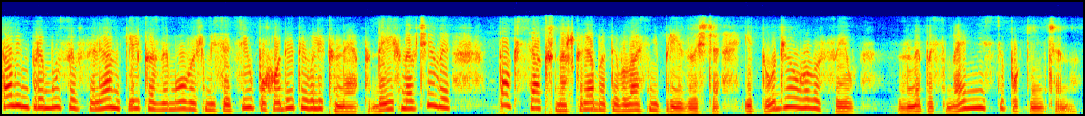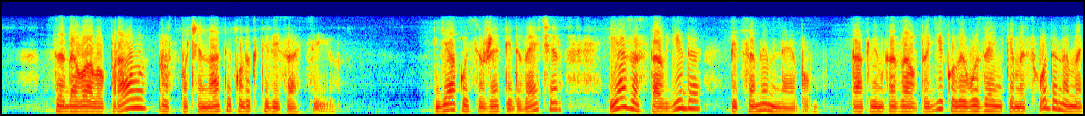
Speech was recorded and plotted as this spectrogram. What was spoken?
Сталін примусив селян кілька зимових місяців походити в лікнеп, де їх навчили так сяк нашкрябати власні прізвища, і тут же оголосив з неписьменністю покінчено. Це давало право розпочинати колективізацію. Якось уже під вечір я застав діда під самим небом. Так він казав тоді, коли вузенькими сходинами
